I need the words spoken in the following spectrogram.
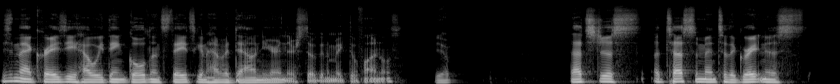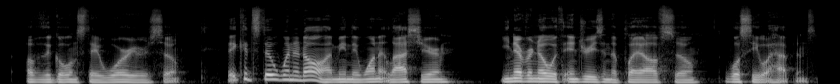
isn't that crazy how we think Golden State's gonna have a down year and they're still gonna make the finals? Yep. That's just a testament to the greatness of the Golden State Warriors. So they could still win it all. I mean, they won it last year. You never know with injuries in the playoffs, so we'll see what happens.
